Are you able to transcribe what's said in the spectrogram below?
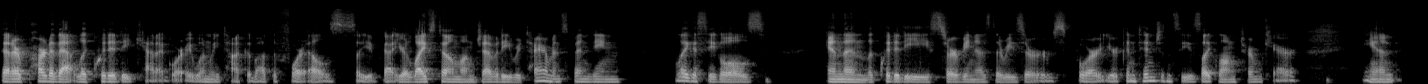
that are part of that liquidity category when we talk about the four L's. So you've got your lifestyle and longevity retirement spending, legacy goals, and then liquidity serving as the reserves for your contingencies like long-term care. And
